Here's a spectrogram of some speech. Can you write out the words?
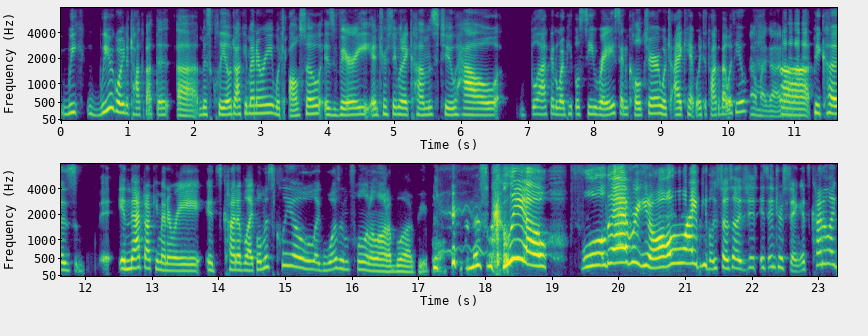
we we are going to talk about the uh, Miss Cleo documentary, which also is very interesting when it comes to how black and white people see race and culture, which I can't wait to talk about with you Oh my God. uh, because in that documentary, it's kind of like, well, Miss Cleo like wasn't fooling a lot of black people. Miss Cleo fooled every, you know, all the white people. So so it's just it's interesting. It's kind of like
